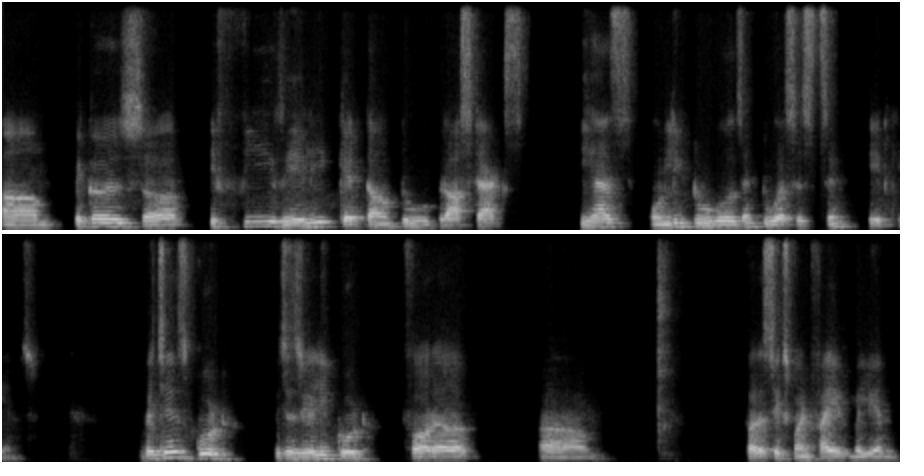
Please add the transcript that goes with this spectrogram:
Um, because uh, if we really get down to brass tacks, he has only two goals and two assists in eight games, which is good, which is really good for a um, for a 6.5 million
